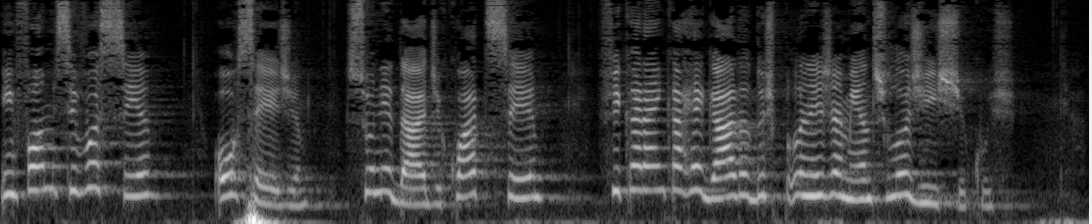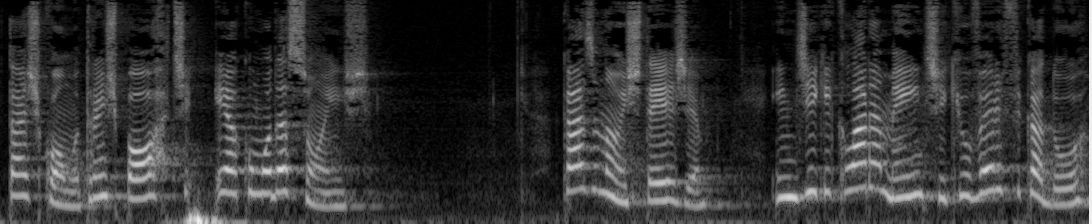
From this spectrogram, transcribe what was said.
informe se você, ou seja, sua unidade 4C, ficará encarregada dos planejamentos logísticos, tais como transporte e acomodações. Caso não esteja, indique claramente que o verificador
